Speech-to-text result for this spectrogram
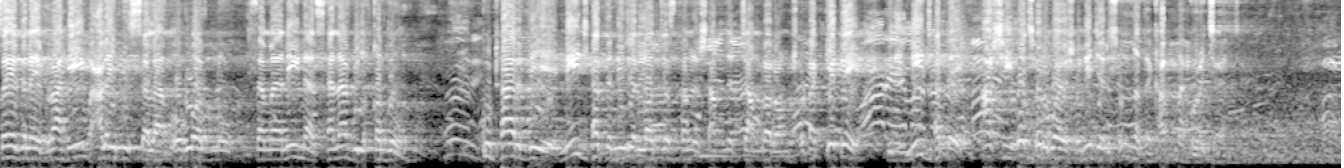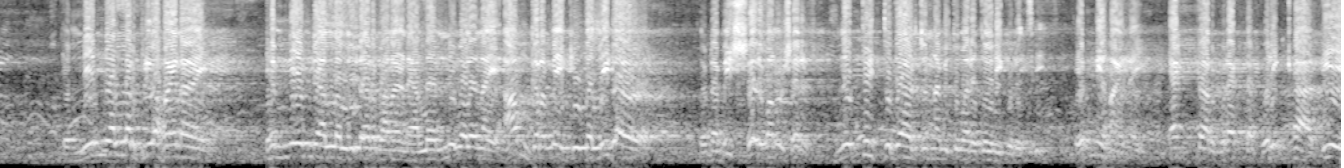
সাইয়েদনা ইব্রাহিম আলাইহিস সালাম, ওহু ইবনু 80 সানা বিল কদম। কুঠার দিয়ে নিজ হাতে নিজের লজ্জাস্থানের সামনের চামড়ার অংশটা কেটে তিনি নিজ হাতে আশি বছর বয়সে নিজের সুন্নাতে খাতনা করেছেন। এমনি এমনি আল্লাহর প্রিয় হয় নাই এমনি এমনি আল্লাহ লিডার বানায় নাই আল্লাহ এমনি বলে নাই আম কার মেক ইউ দ্য লিডার গোটা বিশ্বের মানুষের নেতৃত্ব দেওয়ার জন্য আমি তোমারে তৈরি করেছি। এমনি হয় নাই একটার পর একটা পরীক্ষা দিয়ে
